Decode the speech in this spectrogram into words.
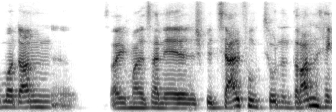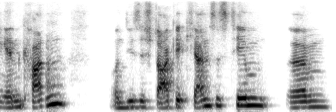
wo man dann, äh, sage ich mal, seine Spezialfunktionen dranhängen kann. Und dieses starke Kernsystem ähm,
